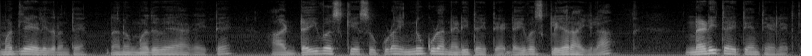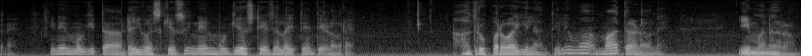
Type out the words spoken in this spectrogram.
ಮೊದಲೇ ಹೇಳಿದ್ರಂತೆ, ನನಗೆ ಮದುವೆ ಆಗೈತೆ, ಆ ಡೈವರ್ಸ್ ಕೇಸು ಕೂಡ ಇನ್ನೂ ಕೂಡ ನಡೀತೈತೆ ಡೈವರ್ಸ್ ಕ್ಲಿಯರ್ ಆಗಿಲ್ಲ, ನಡೀತೈತೆ ಅಂತ ಹೇಳಿರ್ತಾರೆ. ಇನ್ನೇನು ಮುಗೀತಾ ಡೈವರ್ಸ್ ಕೇಸು ಇನ್ನೇನು ಮುಗಿಯೋ ಸ್ಟೇಜಲ್ಲಿ ಐತೆ ಅಂತ ಹೇಳೋರೆ ಆದರೂ ಪರವಾಗಿಲ್ಲ ಅಂತೇಳಿ ಮಾತಾಡವನೆ ಈ ಮನೋರಾಮ್.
